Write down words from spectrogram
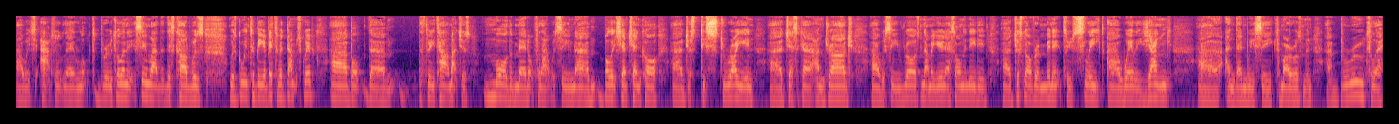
uh, which absolutely looked brutal, and it seemed like that this card was was going to be a bit of a damp squib. Uh, but the the three title matches more than made up for that. We've seen um, Bullet Shevchenko uh, just destroying uh, Jessica Andrade. Uh, we see Rose Namajunas only needed uh, just over a minute to sleep uh, Weili Zhang. Uh, and then we see Kamaru Usman uh, brutally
